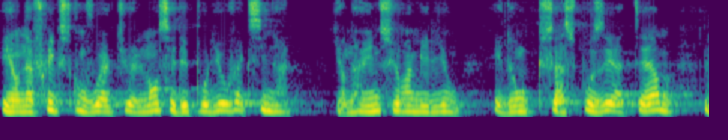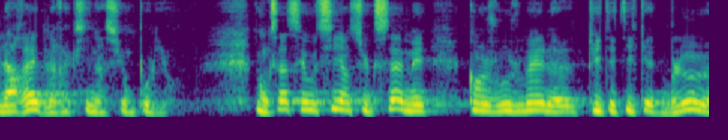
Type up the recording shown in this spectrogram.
Et en Afrique, ce qu'on voit actuellement, c'est des polios vaccinales. Il y en a une sur un million. Et donc, ça se posait à terme l'arrêt de la vaccination polio. Donc ça, c'est aussi un succès, mais quand je vous mets la petite étiquette bleue,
